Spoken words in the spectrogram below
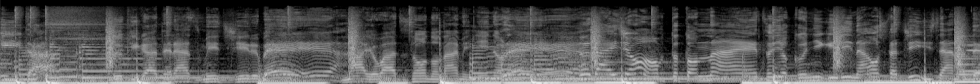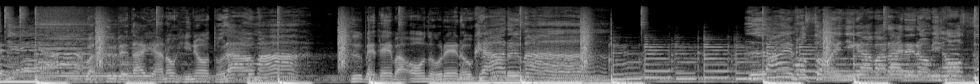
きた。月が照らす道しるべ。迷わずその波に乗れ。大丈夫と唱え強く握り直した小さな手。忘れたいあの日のトラウマ。全ては己のカルマ。ライも添い苦笑いで飲み干す。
